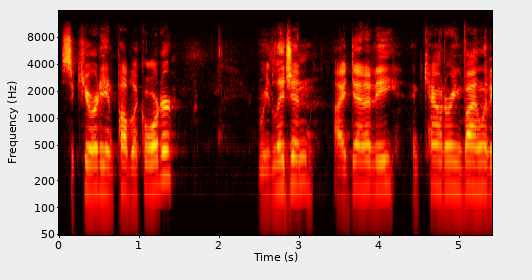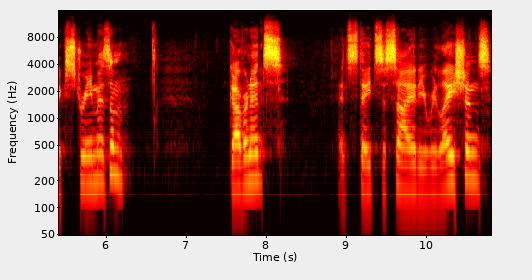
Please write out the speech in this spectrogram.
security and public order, religion, identity, and countering violent extremism, governance and state society relations,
